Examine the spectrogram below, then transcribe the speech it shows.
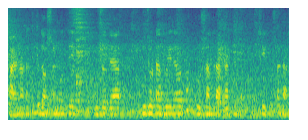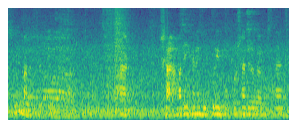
সাড়ে নটা থেকে দশটার মধ্যে পুজো দেওয়া পুজোটা হয়ে যাওয়ার পর প্রসাদ রাখা থাকে সেই প্রসাদ আসলে মানুষজনকে আর আমাদের এখানে দুপুরে ভোগ প্রসাদেরও ব্যবস্থা আছে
